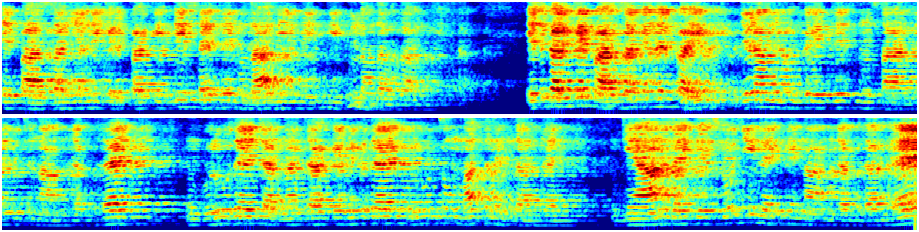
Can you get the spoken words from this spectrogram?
ਤੇ ਪਾਤਸ਼ਾਹ ਜੀਆਂ ਦੀ ਕਿਰਪਾ ਕੀਤੀ। ਸਹਿਦੇ ਮਲਾਹ ਦੀਆਂ ਵੀ 21 ਕੁਲਾਂ ਦਾ ਉਧਾਰ ਇਸ ਕਰਕੇ ਪਾਤਸ਼ਾਹ ਕਹਿੰਦੇ, ਭਾਈ, ਜਿਹੜਾ ਮਨੁੱਖ ਇੱਥੇ ਸੰਸਾਰ ਦੇ ਵਿੱਚ ਨਾਮ ਜਪਦਾ ਹੈ, ਗੁਰੂ ਦੇ ਚਰਨਾਂ ਚ ਕੇ ਵਿਗਦਾ ਹੈ, ਗੁਰੂ ਤੋਂ ਮੱਤ ਲੈਂਦਾ ਹੈ, ਗਿਆਨ ਲੈ ਕੇ, ਸੋਝੀ ਲੈ ਕੇ ਨਾਮ ਜਪਦਾ ਹੈ।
